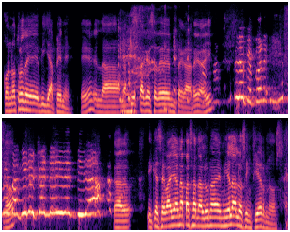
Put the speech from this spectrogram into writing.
con otro de Villapene, ¿eh? la, la fiesta que se deben pegar ¿eh? ahí. Lo que pone, me ¿No? imagino el carnet de identidad. Claro. Y que se vayan a pasar la luna de miel a los infiernos.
